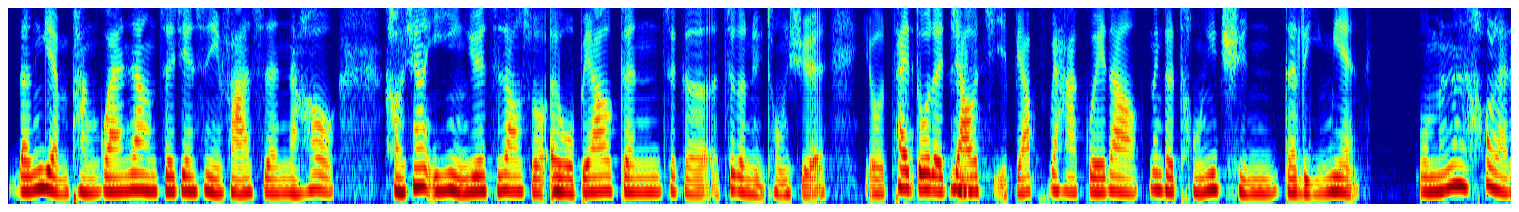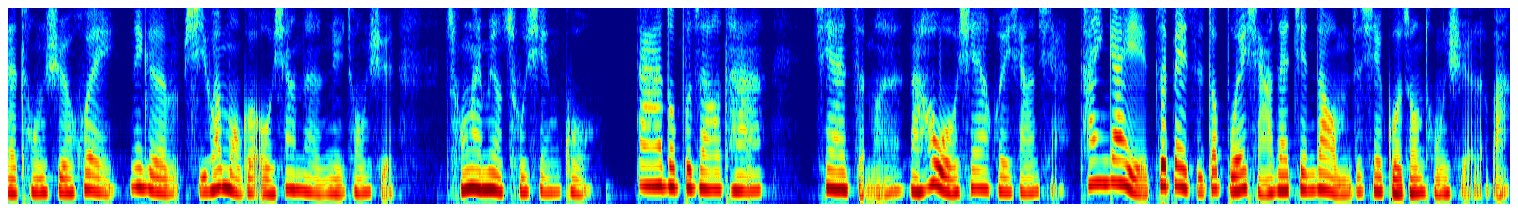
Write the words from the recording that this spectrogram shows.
冷眼旁观，让这件事情发生，然后好像隐隐约知道说，哎，我不要跟这个这个女同学有太多的交集，不要被她归到那个同一群的里面。我们那后来的同学会，那个喜欢某个偶像的女同学。从来没有出现过，大家都不知道他现在怎么了。然后我现在回想起来，他应该也这辈子都不会想要再见到我们这些国中同学了吧？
